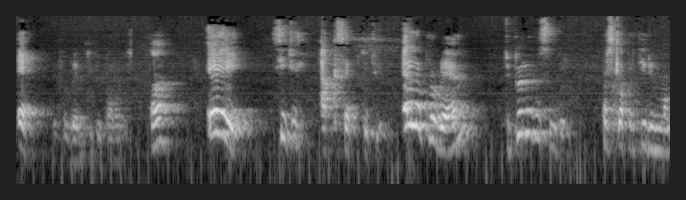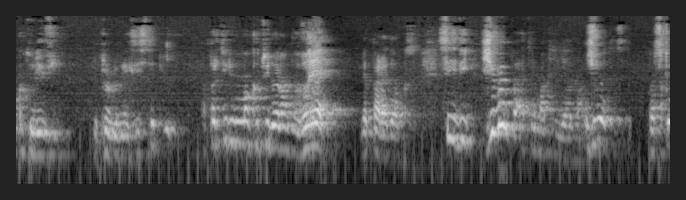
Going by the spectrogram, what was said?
es le problème, tu ne peux le résoudre. Hein? Et si tu acceptes que tu es le problème, tu peux le résoudre. Parce qu'à partir du moment que tu le vis, le problème n'existe plus. À partir du moment que tu le rends vrai, le paradoxe. Si tu dis, je veux pas être matériellement, je veux être... Parce que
